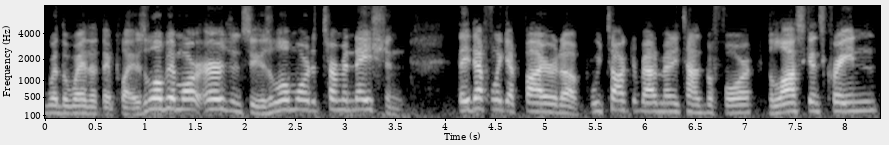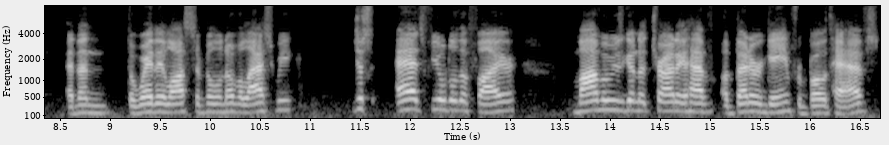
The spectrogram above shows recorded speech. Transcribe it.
with the way that they play. There's a little bit more urgency. There's a little more determination. They definitely get fired up. We talked about it many times before. The loss against Creighton and then the way they lost to Villanova last week just adds fuel to the fire. Mamu is going to try to have a better game for both halves.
